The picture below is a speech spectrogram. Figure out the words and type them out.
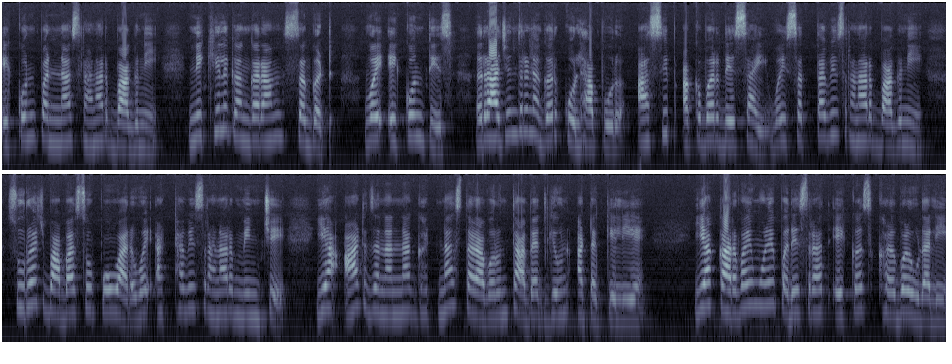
एकोणपन्नास राहणार बागणी निखिल गंगाराम सगट वय एकोणतीस राजेंद्रनगर कोल्हापूर आसिफ अकबर देसाई वय सत्तावीस राहणार बागणी सूरज बाबासो पोवार वय अठ्ठावीस राहणार मिंचे या आठ जणांना घटनास्थळावरून ताब्यात घेऊन अटक केली आहे. या कारवाईमुळे परिसरात एकच खळबळ उडाली.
